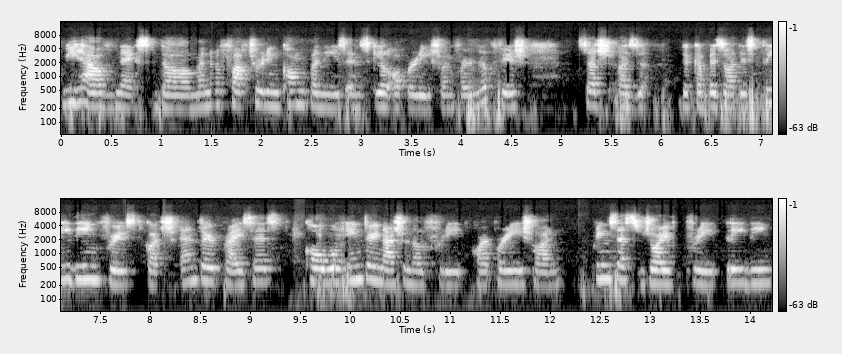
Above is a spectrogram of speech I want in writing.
we have next the manufacturing companies and scale operation for milkfish, such as the Cabezotes Trading, First Catch Enterprises, Kowong International Freight Corporation, Princess Joy Freight Trading,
